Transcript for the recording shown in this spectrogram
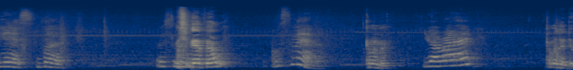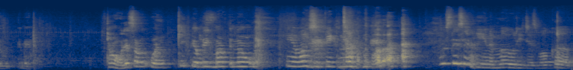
Yes, but what's the What you matter? got, fella? What's the matter? Come here, man. You all right? Come here, little dude. Come here. Oh, that's all. Well, keep your big muffin on. You know, why don't you pick him up? What's this here? he in a mood. He just woke up.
